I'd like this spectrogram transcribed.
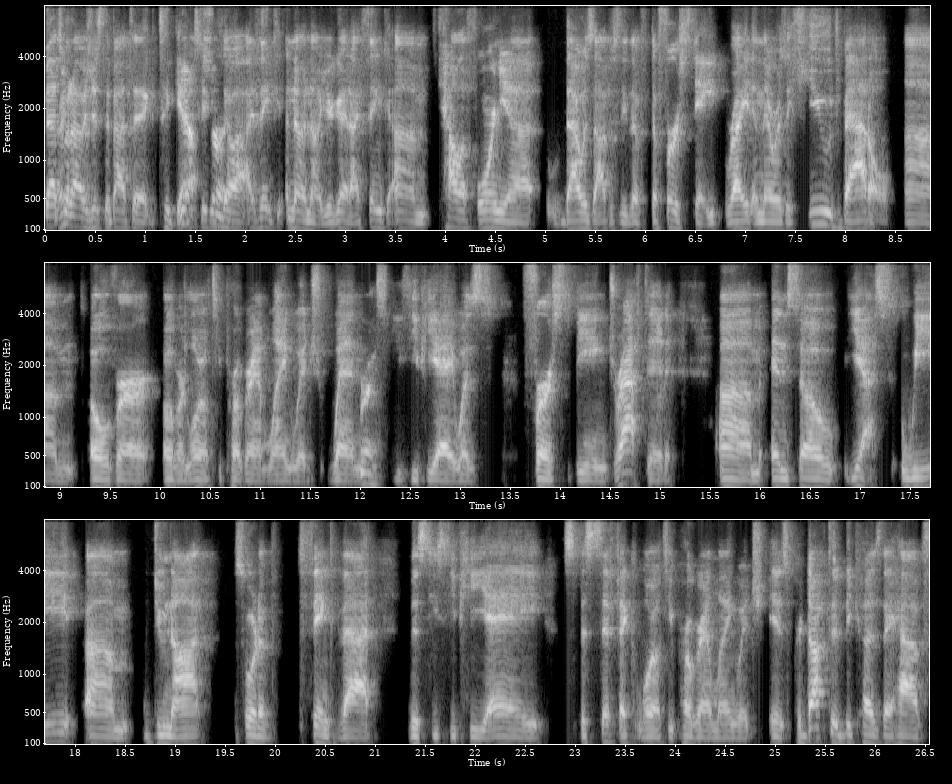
That's right? what I was just about to to get yeah, to. Sorry. So I think no, no, you're good. I think um, California that was obviously the the first state, right? And there was a huge battle um, over over loyalty program language when right. CCPA was first being drafted um, and so, yes, we um, do not sort of think that the CCPA specific loyalty program language is productive because they have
